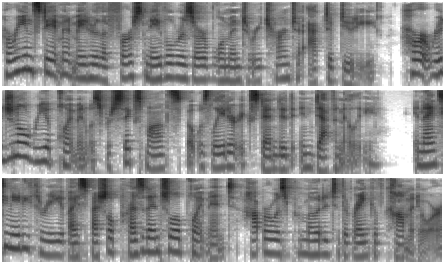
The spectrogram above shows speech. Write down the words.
Her reinstatement made her the first Naval Reserve woman to return to active duty. Her original reappointment was for six months, but was later extended indefinitely. In 1983, by special presidential appointment, Hopper was promoted to the rank of Commodore.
